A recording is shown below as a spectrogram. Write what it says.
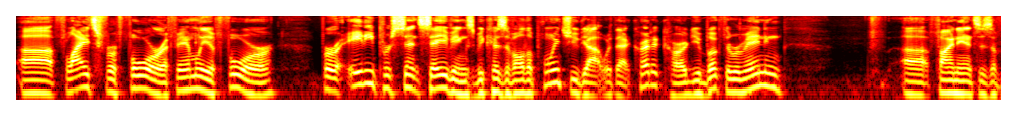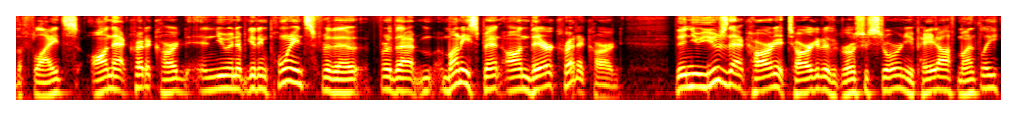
uh, flights for four, a family of four, for 80% savings because of all the points you got with that credit card. You book the remaining uh, finances of the flights on that credit card, and you end up getting points for the for that money spent on their credit card. Then you use that card at Target or the grocery store, and you pay it off monthly.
